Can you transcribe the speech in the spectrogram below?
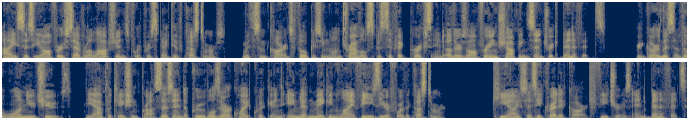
ICICI offers several options for prospective customers, with some cards focusing on travel-specific perks and others offering shopping-centric benefits. Regardless of the one you choose, the application process and approvals are quite quick and aimed at making life easier for the customer. Key ICICI credit card features and benefits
